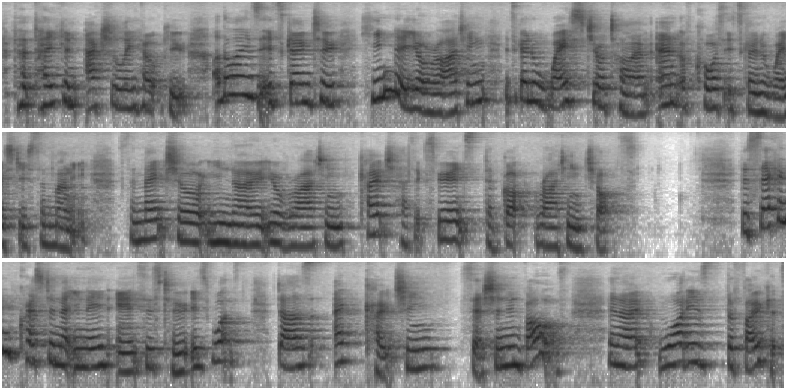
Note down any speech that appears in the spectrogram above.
that they can actually help you. Otherwise, it's going to hinder your writing, it's going to waste your time, and of course, it's going to waste you some money. So make sure you know your writing coach has experience, they've got writing chops. The second question that you need answers to is what does a coaching session involve? You know, what is the focus?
